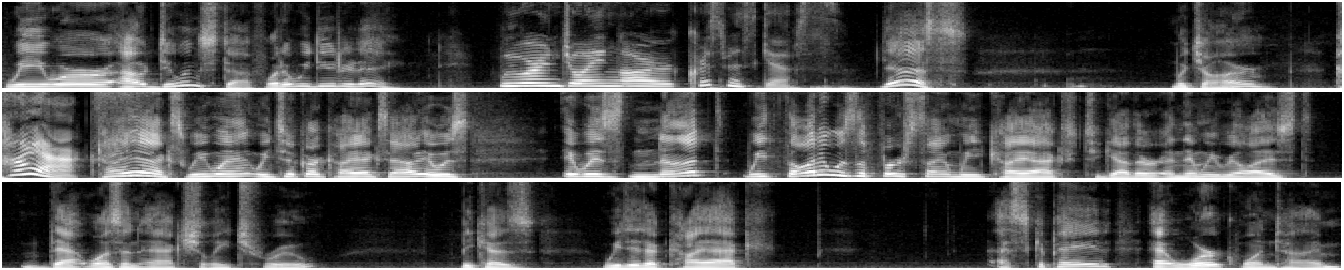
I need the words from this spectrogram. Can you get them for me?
we were out doing stuff. What did we do today? We were enjoying our Christmas gifts. Yes, which are Kayaks. kayaks. We went. We took our kayaks out. It was. It was not. We thought it was the first time we kayaked together, and then we realized that wasn't actually true, because we did a kayak escapade at work one time.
